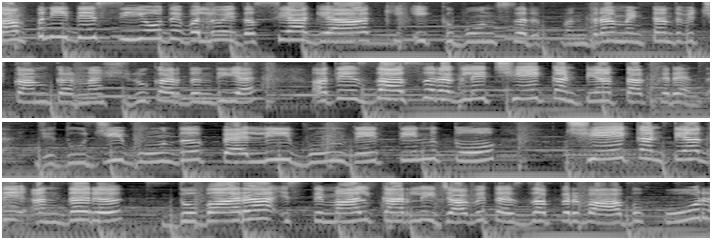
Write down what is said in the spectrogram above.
ਕੰਪਨੀ ਦੇ CEO ਦੇ ਵੱਲੋਂ ਇਹ ਦੱਸਿਆ ਗਿਆ ਕਿ ਇੱਕ ਬੂੰਦ ਸਿਰਫ 15 ਮਿੰਟਾਂ ਦੇ ਵਿੱਚ ਕੰਮ ਕਰਨਾ ਸ਼ੁਰੂ ਕਰ ਦਿੰਦੀ ਹੈ ਅਤੇ ਇਸ ਦਾ ਅਸਰ ਅਗਲੇ 6 ਘੰਟਿਆਂ ਤੱਕ ਰਹਿੰਦਾ ਹੈ। ਜੇ ਦੂਜੀ ਬੂੰਦ ਪਹਿਲੀ ਬੂੰਦ ਦੇ 3 ਤੋਂ 6 ਘੰਟਿਆਂ ਦੇ ਅੰਦਰ ਦੁਬਾਰਾ ਇਸਤੇਮਾਲ ਕਰ ਲਈ ਜਾਵੇ ਤਾਂ ਇਸ ਦਾ ਪ੍ਰਭਾਵ ਹੋਰ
